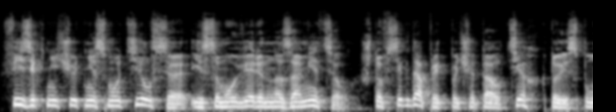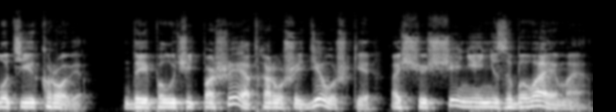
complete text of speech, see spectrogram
Физик ничуть не смутился и самоуверенно заметил, что всегда предпочитал тех, кто из плоти и крови. Да и получить по шее от хорошей девушки ощущение незабываемое.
